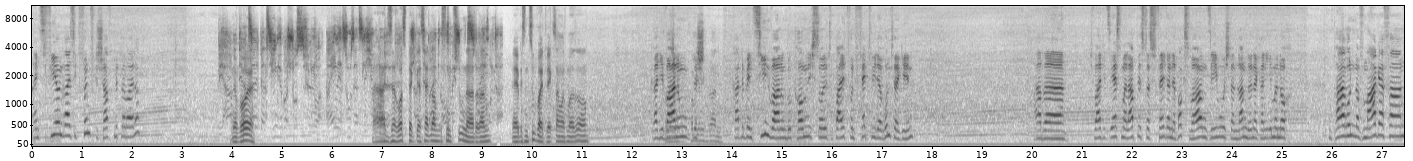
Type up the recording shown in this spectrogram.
Eine 1,34,5 geschafft mittlerweile. Haben Jawohl. derzeit Benzinüberschuss für nur eine zusätzliche Ah, dieser Rosberg, der ist halt noch ein bisschen zu nah dran. Äh, ein bisschen zu weit weg, sagen wir es mal so. Gerade die Warnung, er gerade eine Benzinwarnung bekommen. Ich sollte bald von Fett wieder runtergehen. Aber ich warte jetzt erstmal ab, bis das Feld an der Box war und sehe, wo ich dann lande. Dann kann ich immer noch ein paar Runden auf Mager fahren.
